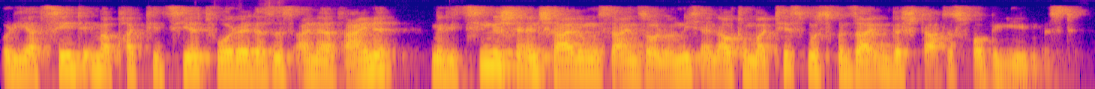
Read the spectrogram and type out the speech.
oder Jahrzehnte immer praktiziert wurde. Das ist eine reine medizinische Entscheidung sein soll und nicht ein Automatismus von Seiten des Staates vorgegeben ist.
